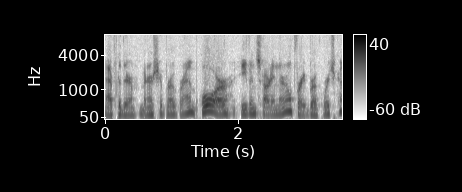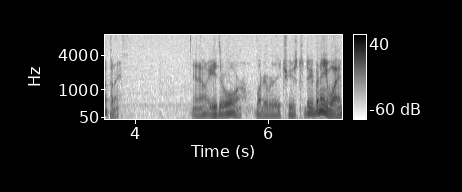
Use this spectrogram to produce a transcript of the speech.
after their mentorship program or even starting their own freight brokerage company. You know, either or, whatever they choose to do. But anyway,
